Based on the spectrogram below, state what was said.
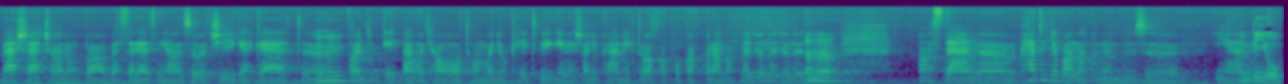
vásárcsarnokba beszerezni a zöldségeket, uh-huh. vagy éppen, hogyha otthon vagyok hétvégén, és anyukáméktól kapok, akkor annak nagyon-nagyon örülök. Uh-huh. Aztán, hát ugye vannak különböző ilyen bio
